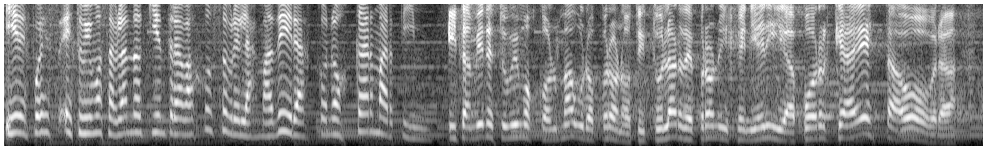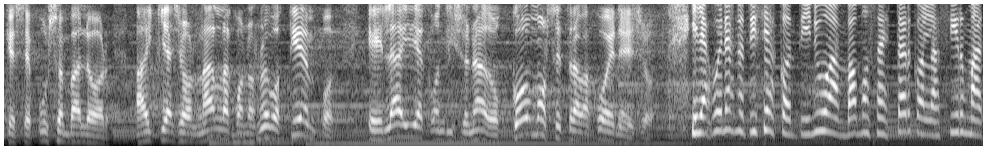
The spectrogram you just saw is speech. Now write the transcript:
Y después estuvimos hablando quién trabajó sobre las maderas con Oscar Martín. Y también estuvimos con Mauro Prono, titular de Prono Ingeniería, porque a esta obra que se puso en valor hay que ayornarla con los nuevos tiempos. El aire acondicionado, cómo se trabajó en ello. Y las buenas noticias continúan. Vamos a estar con la firma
